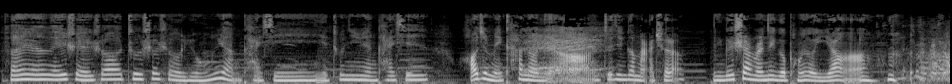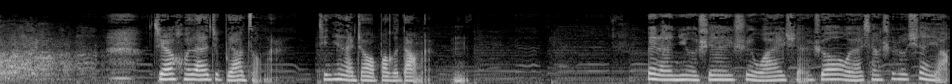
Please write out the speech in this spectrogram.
凡人为水说：“祝射手永远开心，也祝你永远开心。好久没看到你了啊，最近干嘛去了？”你跟上面那个朋友一样啊！既然回来就不要走嘛，今天来找我报个到嘛。嗯，未来女友实验室我爱选说我要向射手炫耀，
